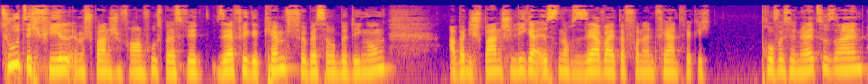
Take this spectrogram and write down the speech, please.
tut sich viel im spanischen Frauenfußball. Es wird sehr viel gekämpft für bessere Bedingungen. Aber die spanische Liga ist noch sehr weit davon entfernt, wirklich professionell zu sein.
